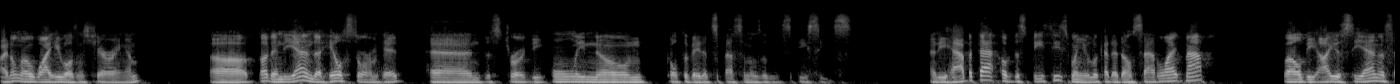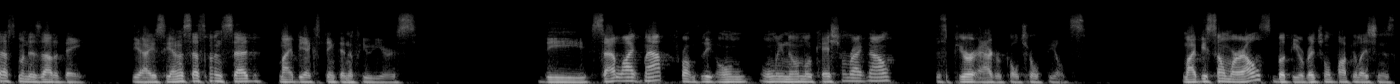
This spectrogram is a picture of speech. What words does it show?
I don't know why he wasn't sharing them. Uh, but in the end, a hailstorm hit and destroyed the only known cultivated specimens of the species. And the habitat of the species, when you look at it on satellite map, well, the IUCN assessment is out of date. The IUCN assessment said might be extinct in a few years. The satellite map from the on, only known location right now is pure agricultural fields. Might be somewhere else, but the original population is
